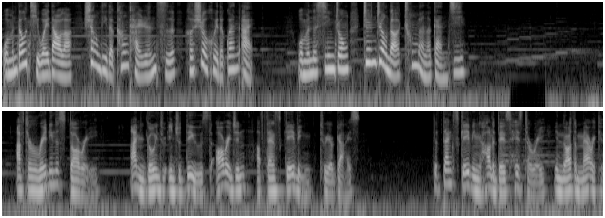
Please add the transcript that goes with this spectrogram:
我们都体味到了上帝的慷慨仁慈和社会的关爱，我们的心中真正的充满了感激。After reading the story, I'm going to introduce the origin of Thanksgiving to you guys. The Thanksgiving holiday's history in North America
